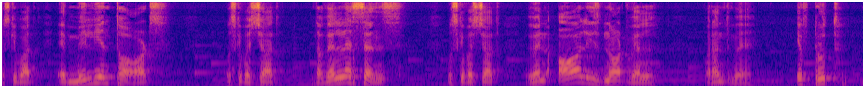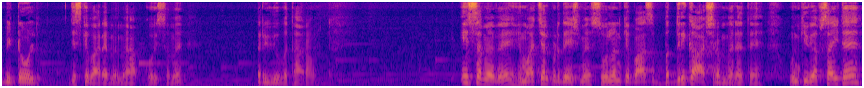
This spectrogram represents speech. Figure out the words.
उसके बाद ए मिलियन थॉट्स उसके पश्चात द वेलनेस सेंस उसके पश्चात when all is not well और अंत में इफ़ ट्रूथ बी टोल्ड जिसके बारे में मैं आपको इस समय रिव्यू बता रहा हूँ। इस समय वे हिमाचल प्रदेश में सोलन के पास बद्रिका आश्रम में रहते हैं। उनकी वेबसाइट है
